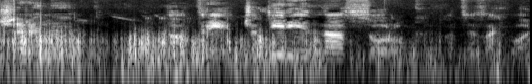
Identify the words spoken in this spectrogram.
ширина. А, 3, 4 на 40. Оце захват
